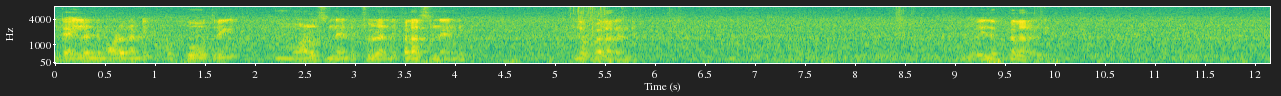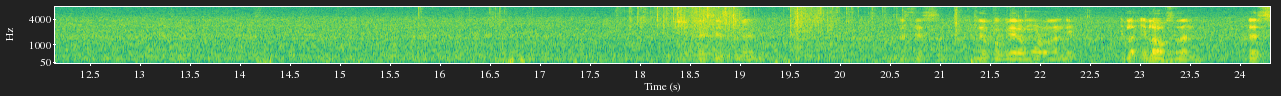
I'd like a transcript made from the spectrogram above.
ఇంకా ఇలాంటి మోడల్ అండి. ఒక టూ త్రీ మోడల్స్ ఉన్నాయండి. చూడండి కలర్స్ ఉన్నాయండి. ఇది ఒక కలర్ అండి. ఇది ఒక కలర్ అండి. డ్రెస్సెస్ ఉన్నాయండి డ్రెస్సెస్ ఇది ఒక వేరే మోడల్ అండి. ఇట్లా ఇలా వస్తుందండి. డ్రెస్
